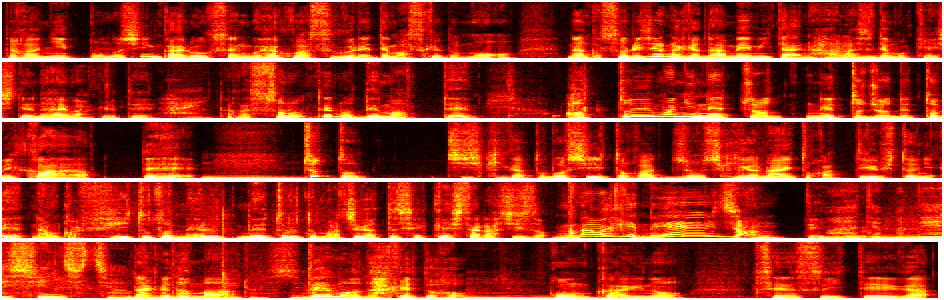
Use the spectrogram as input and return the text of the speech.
だから日本の深海6500は優れてますけども、なんかそれじゃなきゃダメみたいな話でも決してないわけで、はい。だからその手のデマって、あっという間にネットネット上で飛び交って、うん。ちょっと知識が乏しいとか常識がないとかっていう人に、え、なんかフィートとメールメートルと間違って設計したらしいぞ。んなわけねえじゃんっていう。まあでもね信じちゃうだけどまあでもだけど、うん。今回の潜水艇が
